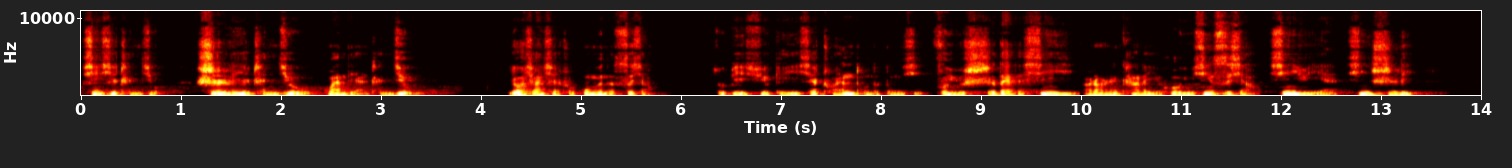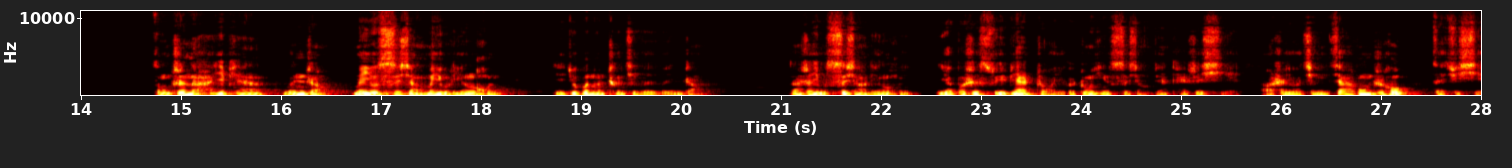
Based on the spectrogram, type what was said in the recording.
信息陈旧、事例陈旧、观点陈旧。要想写出公文的思想，就必须给一些传统的东西赋予时代的新意，而让人看了以后有新思想、新语言、新事例。总之呢，一篇文章没有思想、没有灵魂，也就不能称其为文章。但是有思想灵魂，也不是随便找一个中心思想便开始写，而是要经加工之后再去写。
